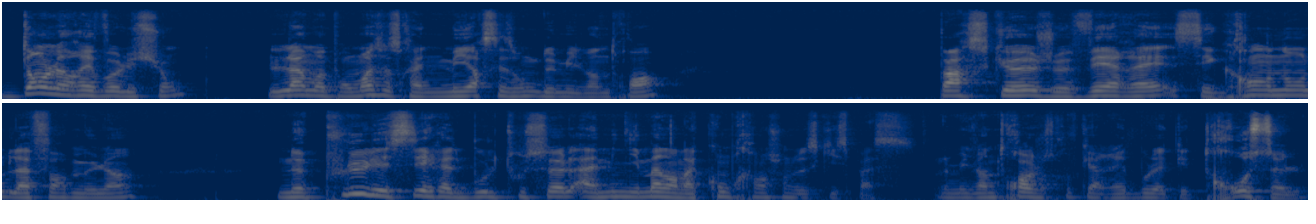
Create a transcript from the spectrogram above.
dans leur évolution, là, moi, pour moi, ce sera une meilleure saison que 2023. Parce que je verrai ces grands noms de la Formule 1 ne plus laisser Red Bull tout seul, à minima dans la compréhension de ce qui se passe. En 2023, je trouve qu'à Red Bull était trop seul.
